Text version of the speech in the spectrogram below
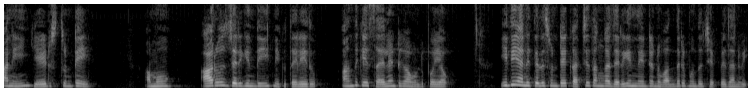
అని ఏడుస్తుంటే అమ్మో ఆ రోజు జరిగింది నీకు తెలియదు అందుకే సైలెంట్గా ఉండిపోయావు. ఇది అని తెలుసుంటే ఖచ్చితంగా జరిగిందేంటో నువ్వు అందరి ముందు చెప్పేదానివి.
